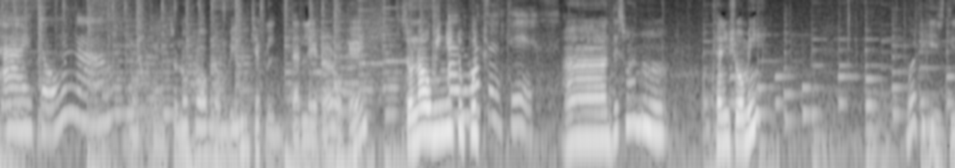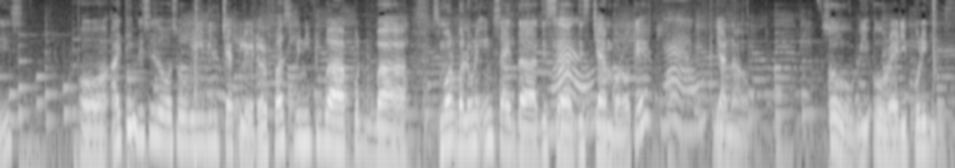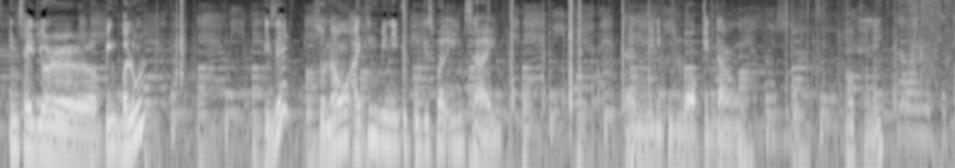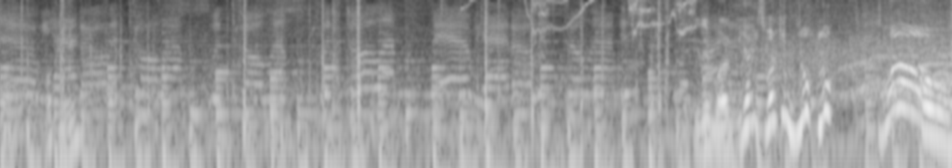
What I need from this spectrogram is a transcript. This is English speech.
I don't know. Okay, so no problem. We will check that later. Okay. So now we need to put. what is this? Uh, this one. Can you show me? What is this? Oh, I think this is also we will check later. First, we need to uh, put uh, small balloon inside the this uh, this chamber. Okay. Now, Yeah, now. So we already put it inside your uh, pink balloon. Is it? So now I think we need to put this one inside. And we need to lock it down. Okay. Okay. Is it work? Yeah, it's working. Look, look. Wow.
